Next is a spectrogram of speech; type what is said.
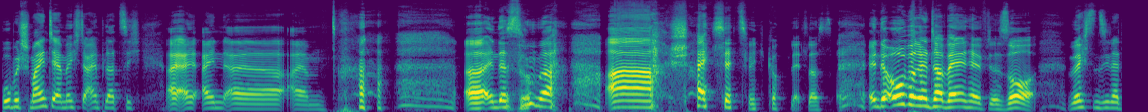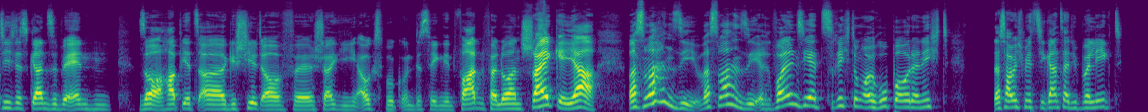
Bobic meinte, er möchte einplatzig äh, ein, äh, ähm, äh, in der Summe. Ah, scheiße, jetzt bin ich komplett los. In der oberen Tabellenhälfte. So, möchten sie natürlich das Ganze beenden. So, hab jetzt geschielt auf Schalke gegen Augsburg und deswegen den Faden verloren. Schalke, ja. Was machen sie? Was machen sie? Wollen sie jetzt Richtung Europa oder nicht? Das habe ich mir jetzt die ganze Zeit überlegt.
